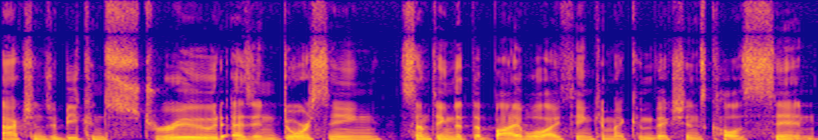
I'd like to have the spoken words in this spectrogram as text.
actions would be construed as endorsing something that the bible i think and my convictions calls sin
